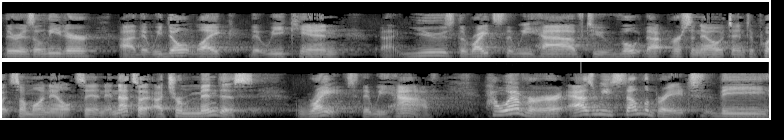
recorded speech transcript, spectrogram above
there is a leader uh, that we don't like, that we can uh, use the rights that we have to vote that person out and to put someone else in. And that's a, a tremendous right that we have. However, as we celebrate the,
